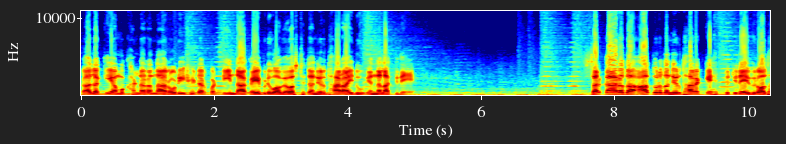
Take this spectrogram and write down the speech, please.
ರಾಜಕೀಯ ಮುಖಂಡರನ್ನ ರೌಡಿ ಶೀಟರ್ ಪಟ್ಟಿಯಿಂದ ಕೈಬಿಡುವ ವ್ಯವಸ್ಥಿತ ನಿರ್ಧಾರ ಇದು ಎನ್ನಲಾಗ್ತಿದೆ. ಸರ್ಕಾರದ ಆತುರದ ನಿರ್ಧಾರಕ್ಕೆ ಹೆಚ್ಚುತ್ತಿದೆ ವಿರೋಧ.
